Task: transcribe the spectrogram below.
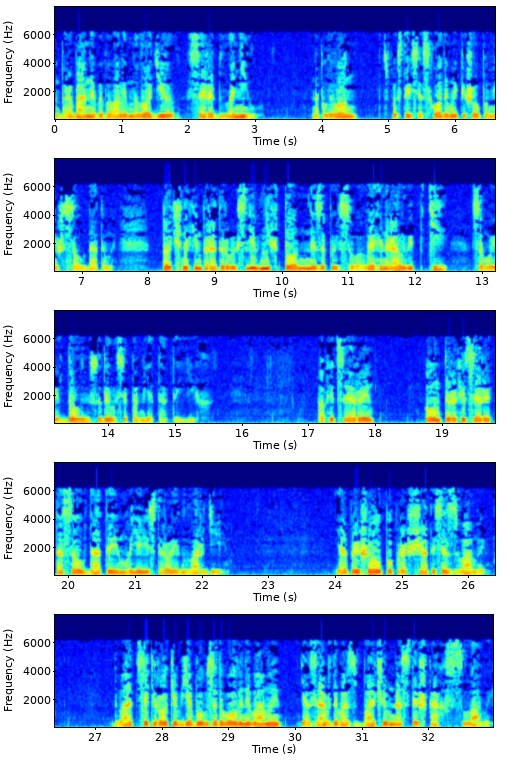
Барабани вибивали мелодію серед ланів. Наполеон спустився сходами і пішов поміж солдатами. Точних імператорових слів ніхто не записував, але генералові Пті самою долею судилося пам'ятати їх. Офіцери, унтер-офіцери та солдати моєї старої гвардії. Я прийшов попрощатися з вами. Двадцять років я був задоволений вами, я завжди вас бачив на стежках слави.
